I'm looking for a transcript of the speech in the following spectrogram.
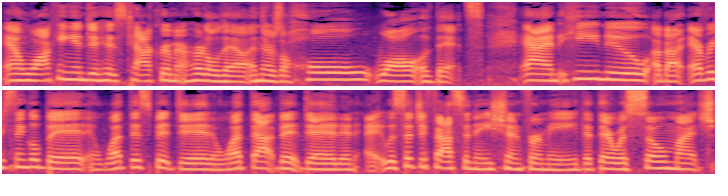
and walking into his tack room at Hurdledale and there's a whole wall of bits. And he knew about every single bit and what this bit did and what that bit did. And it was such a fascination for me that there was so much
